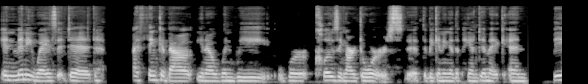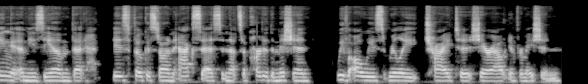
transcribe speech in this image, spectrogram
in many ways it did. I think about, you know, when we were closing our doors at the beginning of the pandemic and being a museum that is focused on access and that's a part of the mission, we've always really tried to share out information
